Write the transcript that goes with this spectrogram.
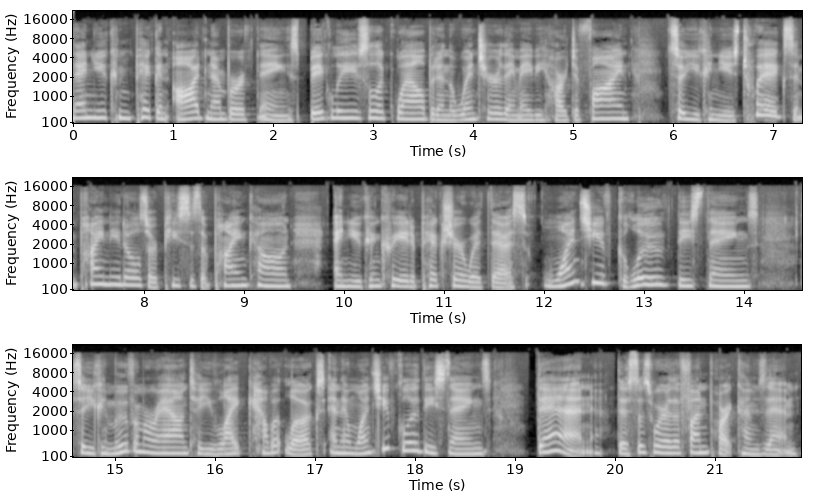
then you can pick an odd number of things. Big leaves look well, but in the winter they may be hard to find. So you can use twigs and pine needles or pieces of pine cone, and you can create a picture with this. Once you've glued these things, so you can move them around till you like how it looks. And then once you've glued these things, then, this is where the fun part comes in.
